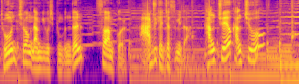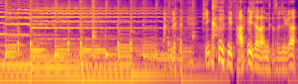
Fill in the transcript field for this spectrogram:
좋은 추억 남기고 싶은 분들 수암골 아주 괜찮습니다. 강추예요, 강추. 아, 네, 핑크뮬리 발음이 잘 안 돼서 제가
